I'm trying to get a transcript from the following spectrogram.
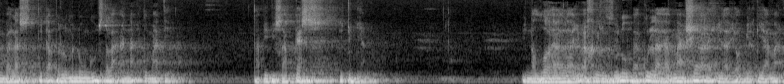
membalas tidak perlu menunggu setelah anak itu mati tapi bisa cash di dunia Innallaha la yuakhiru dzunuba kullaha ma ila yaumil qiyamah.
